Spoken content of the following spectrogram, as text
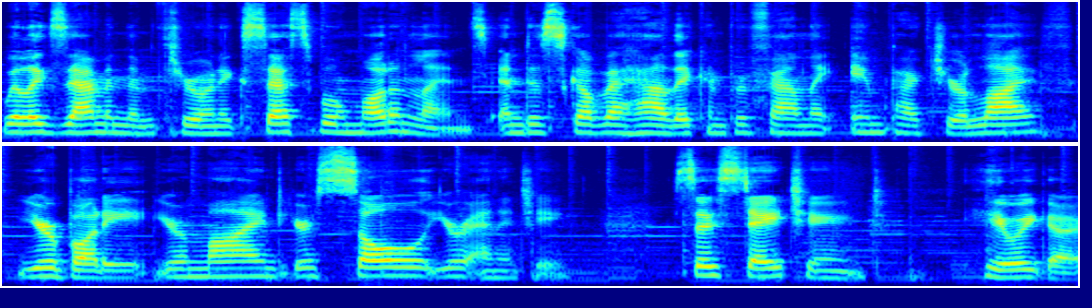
We'll examine them through an accessible modern lens and discover how they can profoundly impact your life, your body, your mind, your soul, your energy. So stay tuned. Here we go.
